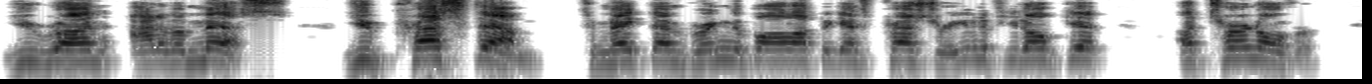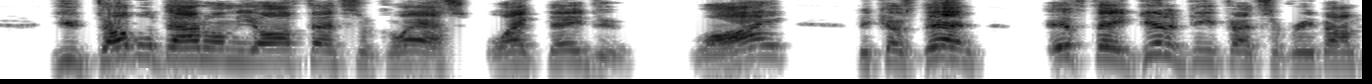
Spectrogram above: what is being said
You run out of a miss. You press them to make them bring the ball up against pressure, even if you don't get a turnover. You double down on the offensive glass like they do. Why? Because then if they get a defensive rebound,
